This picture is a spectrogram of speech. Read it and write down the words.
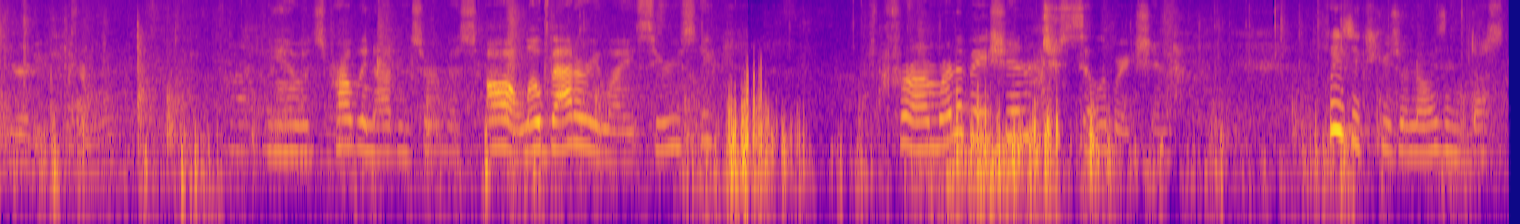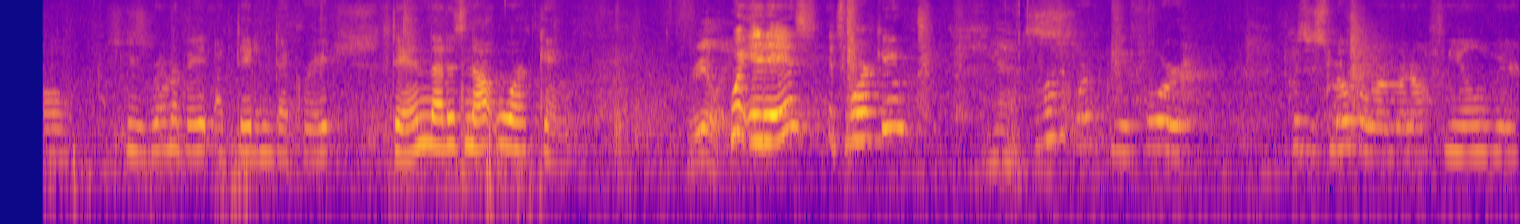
Security camera. Yeah, but it's probably not in service. Oh, low battery light. Seriously? From renovation to celebration. Please excuse our noise and dust. We renovate, update, and decorate. Dan, that is not working. Really? Wait, it is? It's working? Yes. It wasn't working before because the smoke alarm went off in the elevator.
